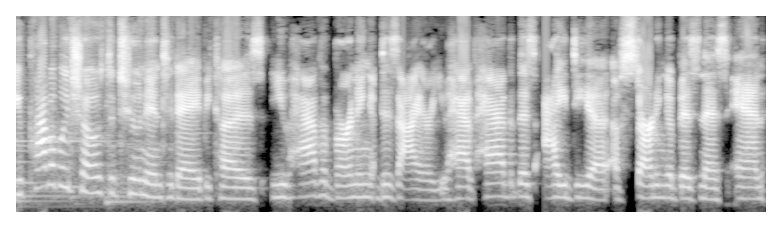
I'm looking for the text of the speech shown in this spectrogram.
You probably chose to tune in today because you have a burning desire. You have had this idea of starting a business and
